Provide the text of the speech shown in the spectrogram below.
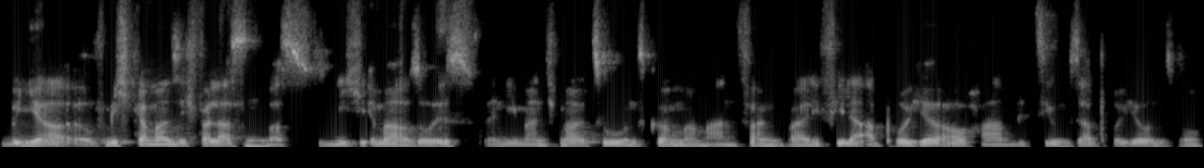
bin ja, auf mich kann man sich verlassen, was nicht immer so ist, wenn die manchmal zu uns kommen am Anfang, weil die viele Abbrüche auch haben, Beziehungsabbrüche und so.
